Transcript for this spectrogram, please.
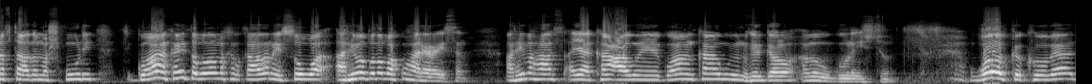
naftaada mashquuli. Go'aanka inta badan markaad qaadanayso waa arrimo badan baa ku hareeraysan. Arrimahaas ayaa kaa caawinaya go'aankaagu inuu hirgalo ama uu guulaysto. Qodobka koowaad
